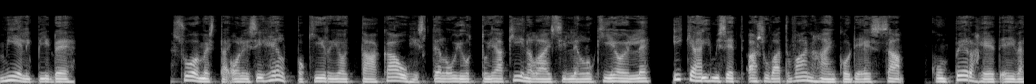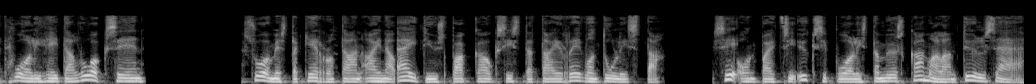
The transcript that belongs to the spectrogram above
Mielipide. Suomesta olisi helppo kirjoittaa kauhistelujuttuja kiinalaisille lukijoille, ikäihmiset asuvat vanhainkodeissa, kun perheet eivät huoli heitä luokseen. Suomesta kerrotaan aina äitiyspakkauksista tai revontulista. Se on paitsi yksipuolista myös kamalan tylsää.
